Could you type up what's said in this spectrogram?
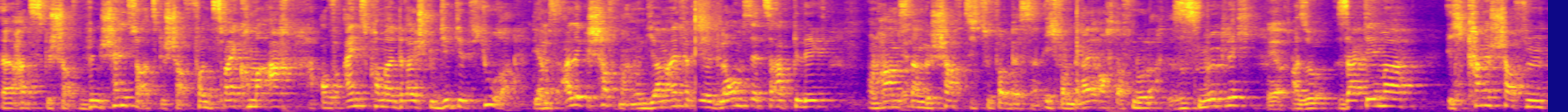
äh, hat es geschafft, Vincenzo hat es geschafft, von 2,8 auf 1,3 studiert jetzt Jura. Die haben es alle geschafft, Mann. Und die haben einfach ihre Glaubenssätze abgelegt und haben es dann geschafft, sich zu verbessern. Ich von 3,8 auf 0,8. Das ist möglich. Ja. Also sag dir immer, ich kann es schaffen,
